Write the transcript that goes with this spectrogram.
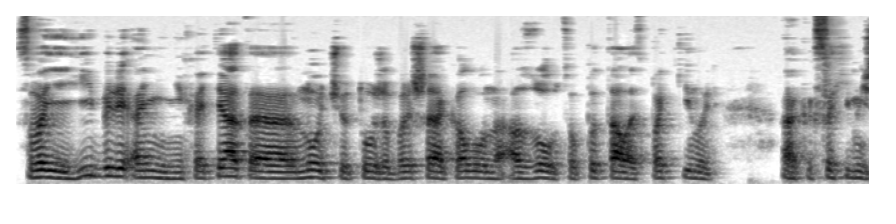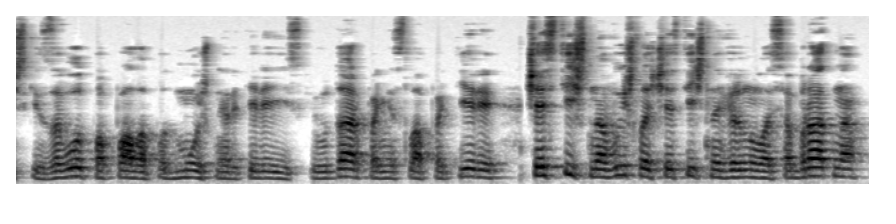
своей гибели они не хотят. А ночью тоже большая колонна азовцев пыталась покинуть а, как сахимический завод, попала под мощный артиллерийский удар, понесла потери. Частично вышла, частично вернулась обратно.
